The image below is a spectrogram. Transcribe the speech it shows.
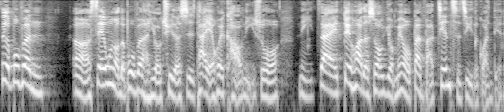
这个部分，呃，C uno 的部分很有趣的是，他也会考你说你在对话的时候有没有办法坚持自己的观点。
